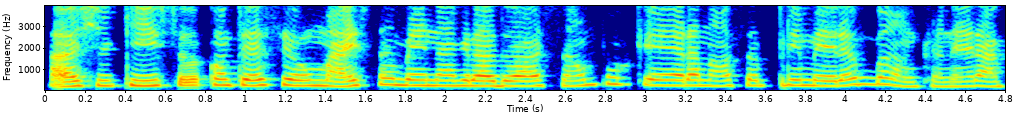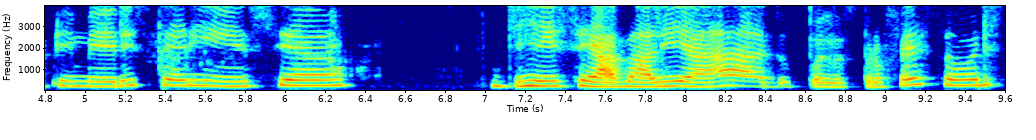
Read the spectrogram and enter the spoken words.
Acho que isso aconteceu mais também na graduação, porque era a nossa primeira banca, né? Era a primeira experiência de ser avaliado pelos professores.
